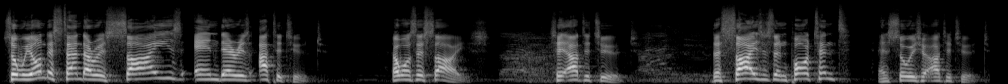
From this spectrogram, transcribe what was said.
So we understand there is size and there is attitude. Everyone say size. size. Say attitude. The size is important, and so is your attitude.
